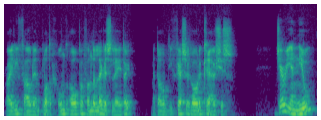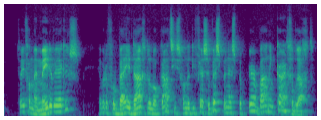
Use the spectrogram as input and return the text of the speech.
Riley vouwde een plattegrond open van de legislator met daarop diverse rode kruisjes. Jerry en Neil, twee van mijn medewerkers, hebben de voorbije dagen de locaties van de diverse wespennesten per baan in kaart gebracht.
